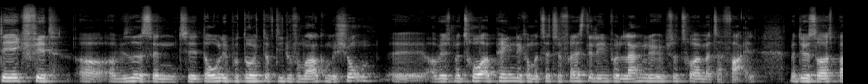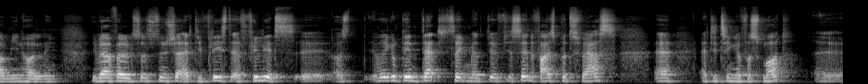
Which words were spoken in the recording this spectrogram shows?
det er ikke fedt at, at videresende til dårlige produkter, fordi du får meget kommission. Øh, og hvis man tror, at pengene kommer til at tilfredsstille en på et langt løb, så tror jeg, at man tager fejl. Men det er jo så også bare min holdning. I hvert fald så synes jeg, at de fleste affiliates, øh, og jeg ved ikke om det er en dansk ting, men jeg ser det faktisk på tværs af, at de tænker for småt. Øh,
